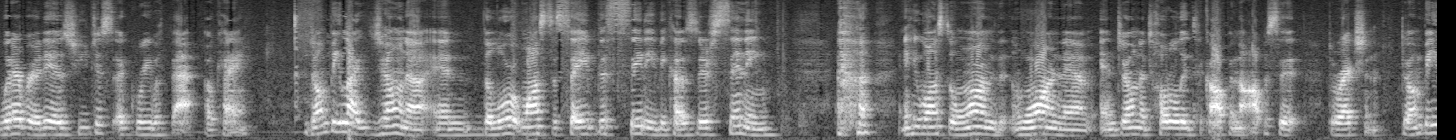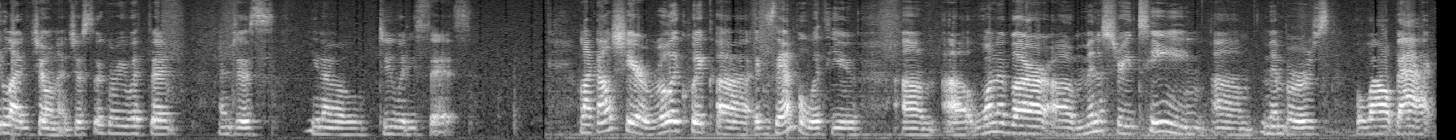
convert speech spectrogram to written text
whatever it is, you just agree with that, okay? Don't be like Jonah and the Lord wants to save this city because they're sinning and he wants to warn, warn them and Jonah totally took off in the opposite direction. Don't be like Jonah. Just agree with it and just, you know, do what he says. Like I'll share a really quick uh, example with you. Um, uh, one of our uh, ministry team um, members a while back,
